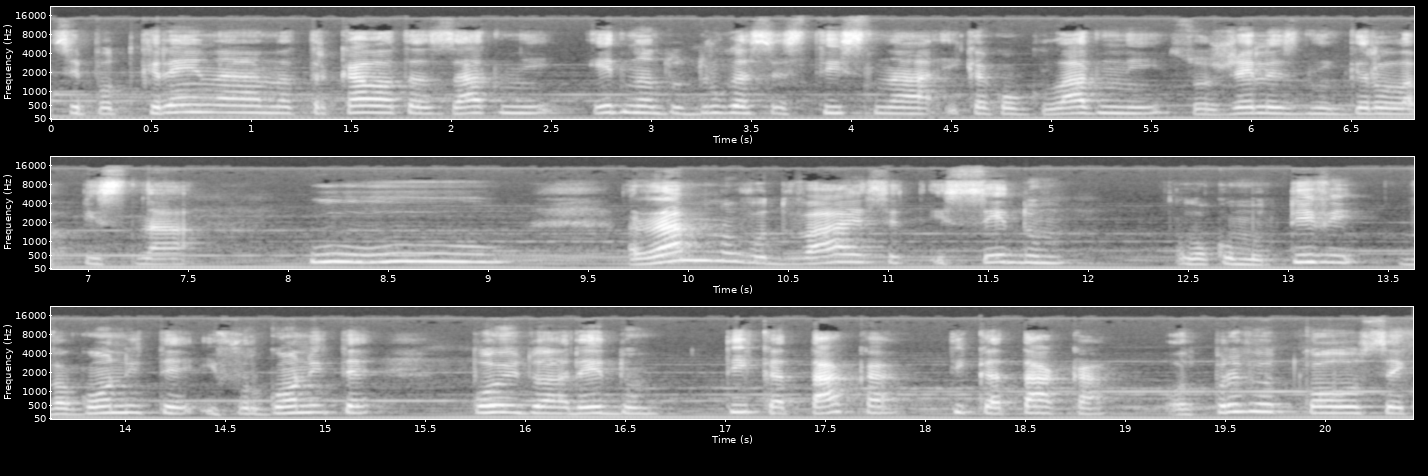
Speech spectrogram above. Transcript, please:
се подкренаа на тркалата задни, една до друга се стиснаа и како гладни со железни грла писнаа. уу Рамно во 27 локомотиви, вагоните и фургоните појдоа редум тика така, тика така, од првиот колосек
